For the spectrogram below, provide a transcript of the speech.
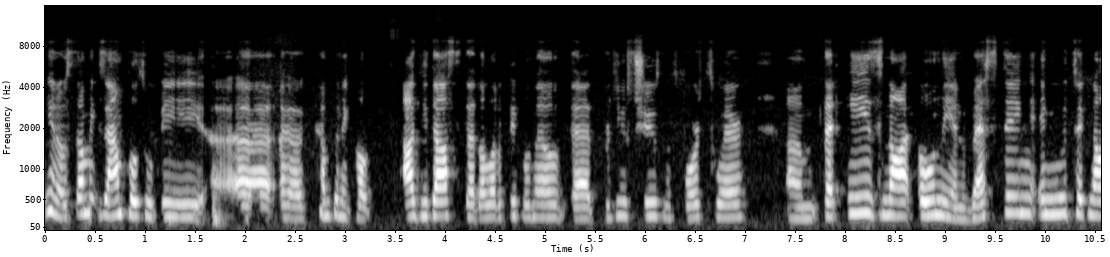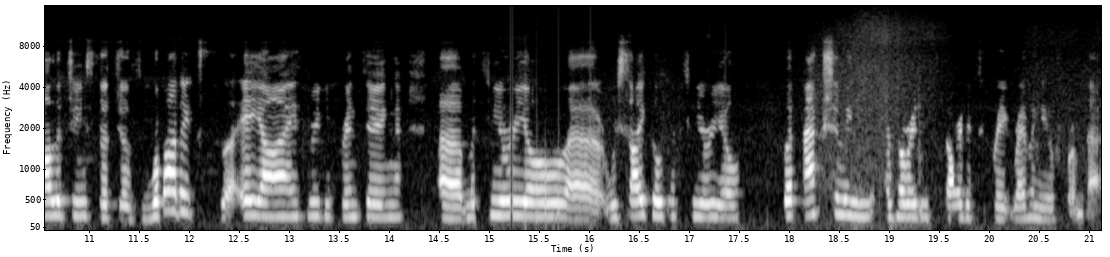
you know, some examples would be uh, a company called Adidas that a lot of people know that produce shoes and sportswear um, that is not only investing in new technologies such as robotics, AI, 3D printing, uh, material, uh, recycled material, but actually has already started to create revenue from that.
